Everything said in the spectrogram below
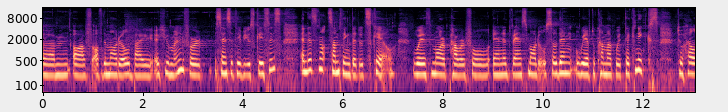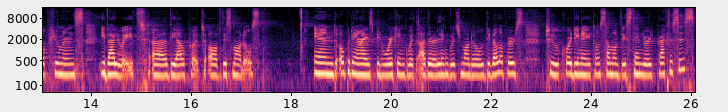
um, of, of the model by a human for sensitive use cases, and that's not something that would scale with more powerful and advanced models. So then we have to come up with techniques to help humans evaluate uh, the output of these models. And OpenAI has been working with other language model developers to coordinate on some of these standard practices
